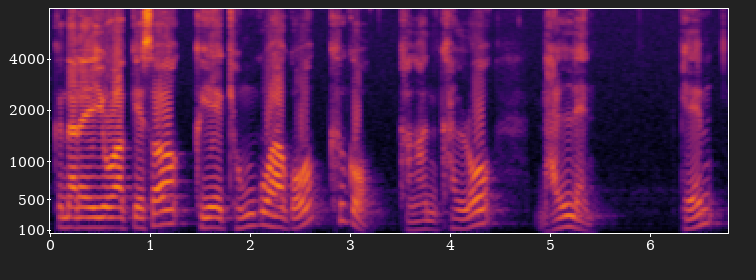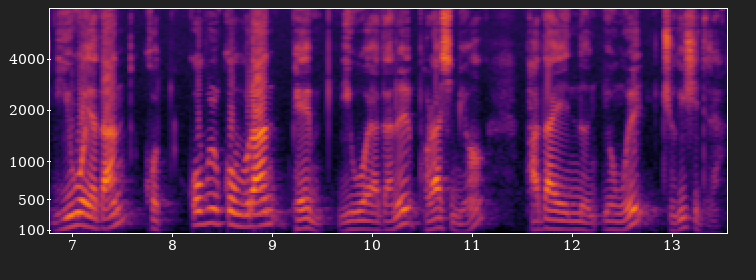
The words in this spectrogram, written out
그날의 여호와께서 그의 견고하고 크고 강한 칼로 날랜 뱀 리오야단 곧 꼬불꼬불한 뱀 리오야단을 벌하시며 바다에 있는 용을 죽이시리라.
